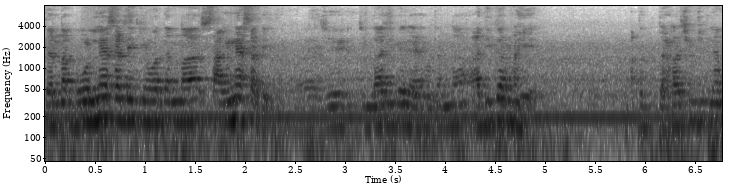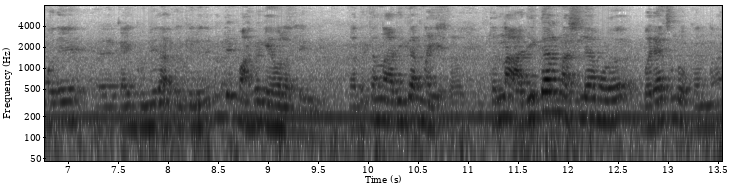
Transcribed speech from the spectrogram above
त्यांना बोलण्यासाठी किंवा त्यांना सांगण्यासाठी जे जिल्हाधिकारी आहेत त्यांना अधिकार नाही आहे आता धाराशिव जिल्ह्यामध्ये काही गुन्हे दाखल केले होते पण ते मागं घ्यावं लागले गुन्हे. आता त्यांना अधिकार नाही आहे त्यांना अधिकार नसल्यामुळं बऱ्याच लोकांना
